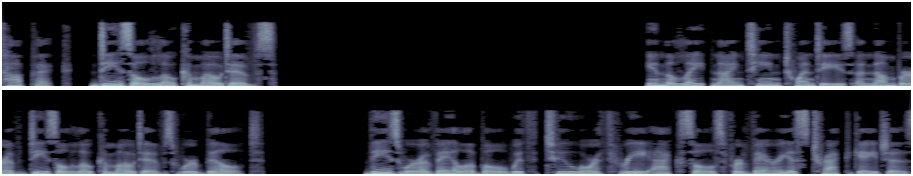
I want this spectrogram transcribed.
Topic: Diesel locomotives. In the late 1920s a number of diesel locomotives were built. These were available with two or three axles for various track gauges.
